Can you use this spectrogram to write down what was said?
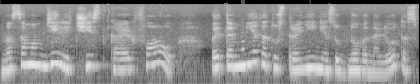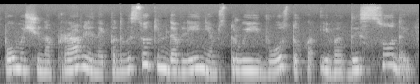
На самом деле чистка Airflow это метод устранения зубного налета с помощью направленной под высоким давлением струи воздуха и воды с содой –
